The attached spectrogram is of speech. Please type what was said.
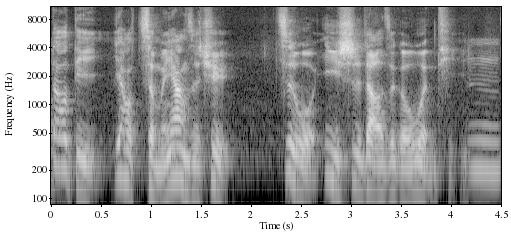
到底要怎么样子去？自我意识到这个问题，嗯，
